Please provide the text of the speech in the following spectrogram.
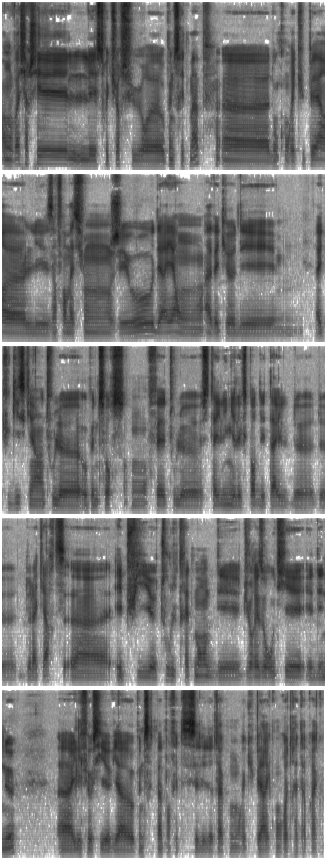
On va chercher les structures sur euh, OpenStreetMap. Euh, donc, on récupère euh, les informations géo. Derrière, on avec des avec QGIS, qui est un tool open source, on fait tout le styling et l'export des tiles de, de, de la carte. et puis tout le traitement des, du réseau routier et des nœuds. il est fait aussi via OpenStreetMap. En fait, c'est des data qu'on récupère et qu'on retraite après. Quoi.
